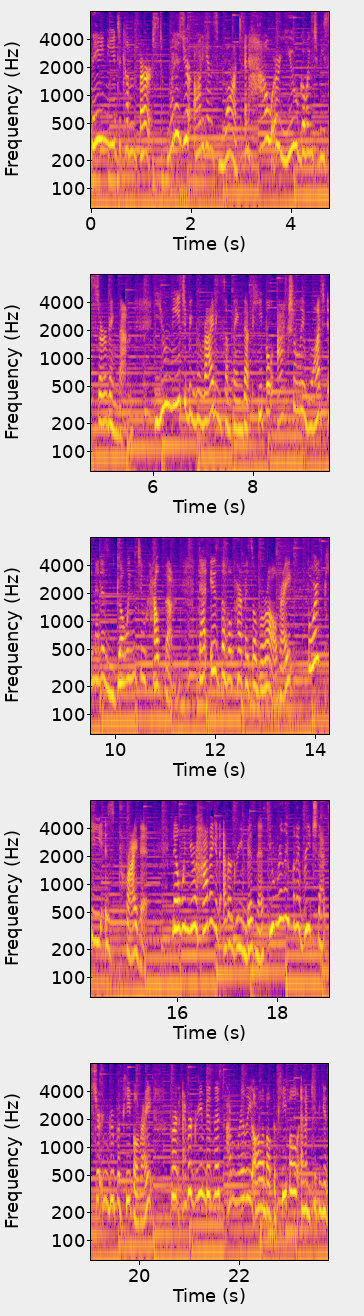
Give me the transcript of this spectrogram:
they need to come first. What does your audience want, and how are you going to be serving them? You need to be providing something that people actually want and that is going to help them. That is the whole purpose overall, right? Fourth P is private. Now, when you're having an evergreen business, you really want to reach that certain group of people, right? For an evergreen business, I'm really all about the people and I'm keeping it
